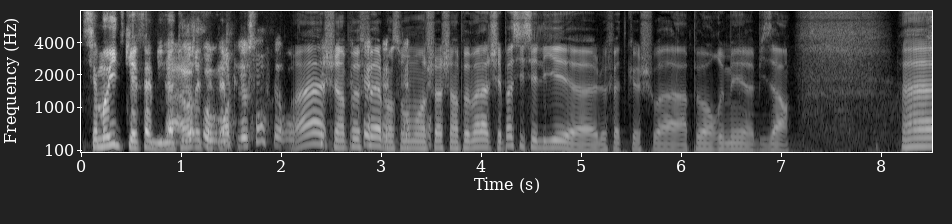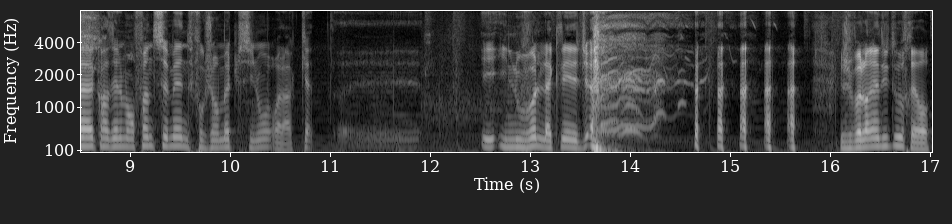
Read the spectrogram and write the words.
C'est Moïd qui est faible, il a ah, toujours été faible. le son, frérot. Ouais, je suis un peu faible en ce moment, je, suis un peu malade. Je sais pas si c'est lié euh, le fait que je sois un peu enrhumé, euh, bizarre. Euh, cordialement, fin de semaine, faut que j'en mette, sinon, voilà. quatre- euh, Et il nous vole la clé déjà. je vole rien du tout, frérot.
